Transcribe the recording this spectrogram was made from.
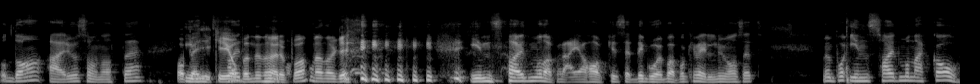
Og da er det jo sånn at eh, Håper jeg ikke jobben din hører på, men ok. Inside Monaco Nei, jeg har ikke sett Det går jo bare på kvelden uansett. Men på Inside Monaco,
